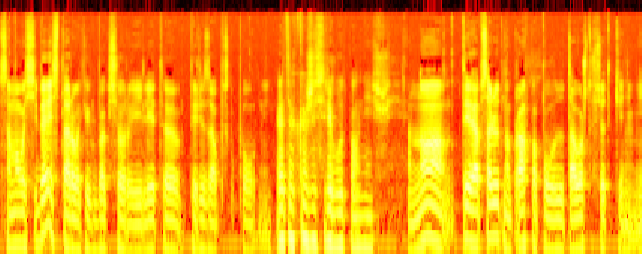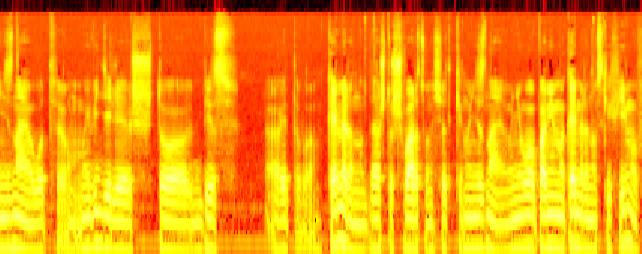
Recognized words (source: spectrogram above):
самого себя из старого кикбоксера или это перезапуск полный? Это, кажется, ребут полнейший. Но ты абсолютно прав по поводу того, что все-таки, я не знаю, вот э, мы видели, что без этого Кэмерона, да, что Шварц, он все-таки, ну не знаю, у него помимо Кэмероновских фильмов,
